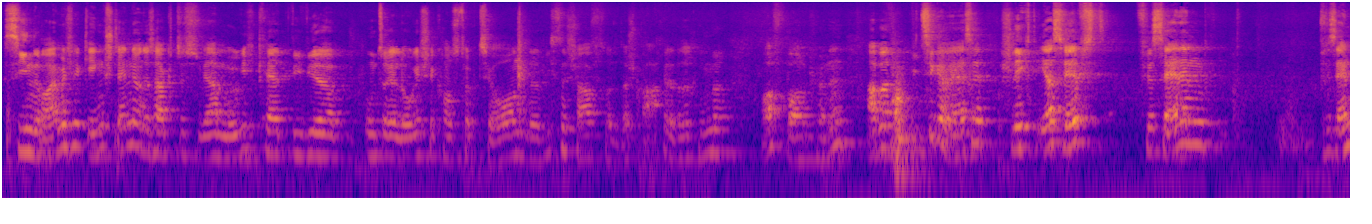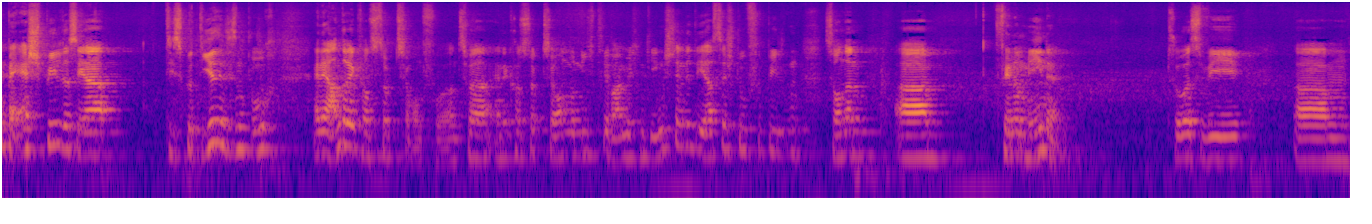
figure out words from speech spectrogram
sind räumliche Gegenstände und er sagt, das wäre eine Möglichkeit, wie wir unsere logische Konstruktion der Wissenschaft oder der Sprache oder was auch immer aufbauen können. Aber witzigerweise schlägt er selbst für, seinen, für sein Beispiel, das er diskutiert in diesem Buch, eine andere Konstruktion vor. Und zwar eine Konstruktion, wo nicht die räumlichen Gegenstände die erste Stufe bilden, sondern äh, Phänomene. Sowas wie ähm,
